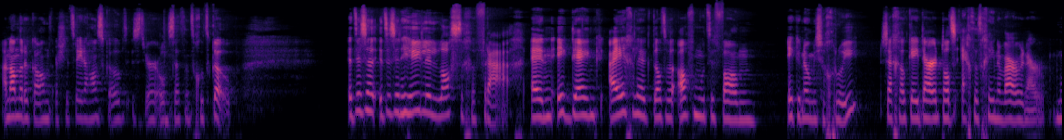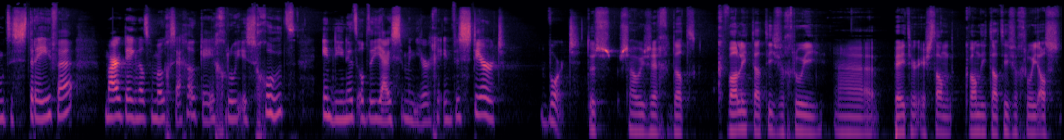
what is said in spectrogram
Aan de andere kant, als je tweedehands koopt, is het weer ontzettend goedkoop. Het is, een, het is een hele lastige vraag. En ik denk eigenlijk dat we af moeten van economische groei. Zeggen, oké, okay, dat is echt hetgene waar we naar moeten streven. Maar ik denk dat we mogen zeggen: oké, okay, groei is goed indien het op de juiste manier geïnvesteerd wordt. Dus zou je zeggen dat kwalitatieve groei uh, beter is dan kwantitatieve groei als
